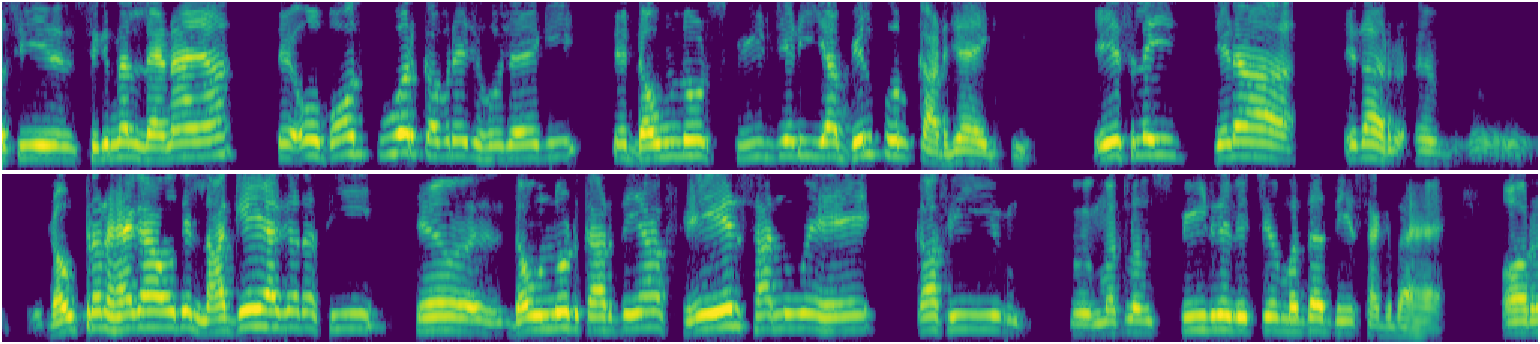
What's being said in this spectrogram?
ਅਸੀਂ ਸਿਗਨਲ ਲੈਣਾ ਆ, ਤੇ ਉਹ ਬਹੁਤ ਪੂਅਰ ਕਵਰੇਜ ਹੋ ਜਾਏਗੀ ਤੇ ਡਾਊਨਲੋਡ ਸਪੀਡ ਜਿਹੜੀ ਆ ਬਿਲਕੁਲ ਘਟ ਜਾਏਗੀ। ਇਸ ਲਈ ਜਿਹੜਾ ਇਹਦਾ ਰਾਊਟਰ ਹੈਗਾ, ਉਹਦੇ ਲਾਗੇ ਅਗਰ ਅਸੀਂ ਡਾਊਨਲੋਡ ਕਰਦੇ ਆ ਫੇਰ ਸਾਨੂੰ ਇਹ ਕਾਫੀ, ਮਤਲਬ ਸਪੀਡ ਦੇ ਵਿੱਚ ਮਦਦ ਦੇ ਸਕਦਾ ਹੈ। ਔਰ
